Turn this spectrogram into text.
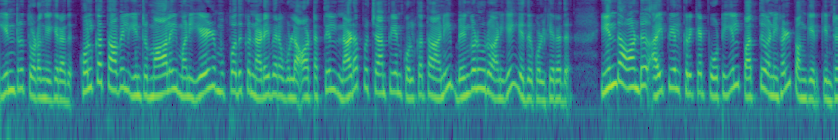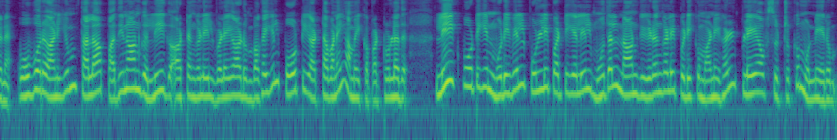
இன்று தொடங்குகிறது. கொல்கத்தாவில் இன்று மாலை மணி ஏழு முப்பதுக்கு நடைபெறவுள்ள ஆட்டத்தில் நடப்பு சாம்பியன் கொல்கத்தா அணி பெங்களூரு அணியை எதிர்கொள்கிறது. இந்த ஆண்டு ஐபிஎல் கிரிக்கெட் போட்டியில் பத்து அணிகள் பங்கேற்கின்றன. ஒவ்வொரு அணியும் தலா பதினான்கு லீக் ஆட்டங்களில் விளையாடும் வகையில் போட்டி அட்டவணை அமைக்கப்பட்டுள்ளது. லீக் போட்டியின் முடிவில் புள்ளி பட்டியலில் முதல் நான்கு இடங்களை பிடிக்கும் அணிகள் பிளே ஆஃப் சுற்றுக்கு முன்னேறும்.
